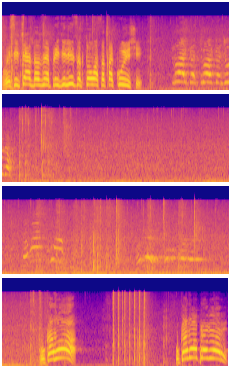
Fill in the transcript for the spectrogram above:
Вы сейчас должны определиться, кто у вас атакующий. Тройка, тройка, Юля! У кого? У кого проверить?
